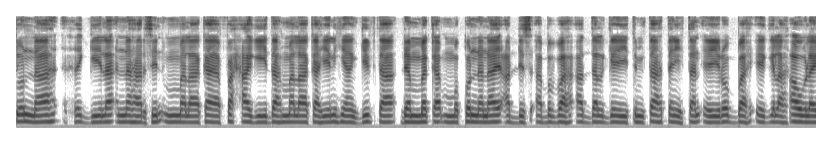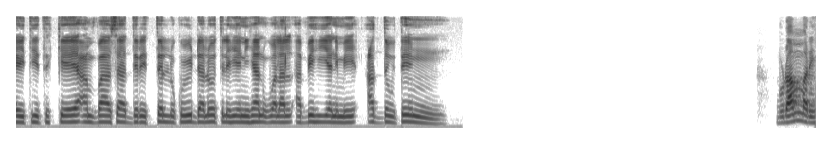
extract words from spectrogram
tonna xigila naharsen malaka faxagiidah malaka yenihiyan gifta dammaka makonanai addis ababa addalgey timtah tanihtan eirobah eglah awlaytit kee ambasaderittelukui dhalotleh yenihan walal abihyanimi caddowtem budhammari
